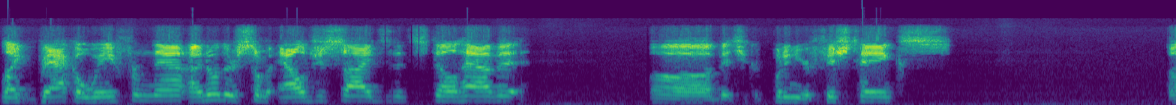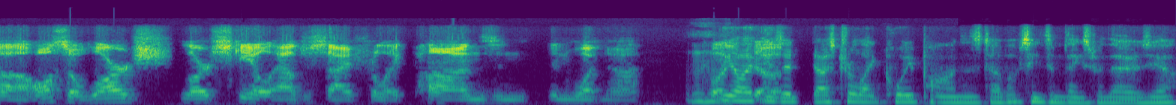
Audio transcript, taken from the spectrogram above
like back away from that. I know there's some algicides that still have it uh that you could put in your fish tanks. Uh, also large large scale algicide for like ponds and and whatnot. Mhm. But, yeah, like uh, these industrial like koi ponds and stuff. I've seen some things for those, yeah.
